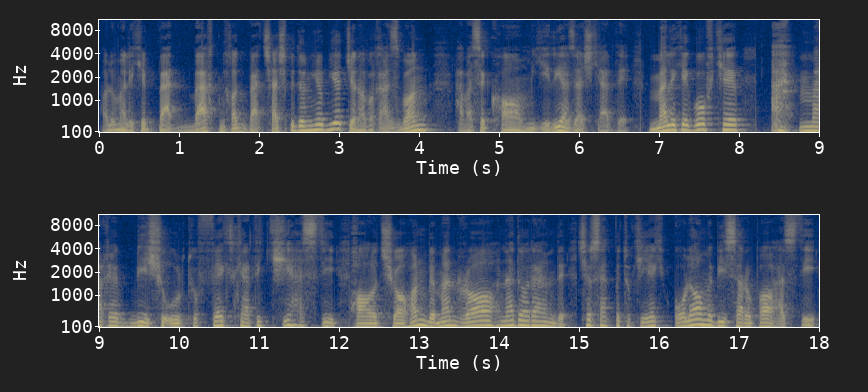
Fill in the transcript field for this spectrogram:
حالا ملکه بدبخت می‌خواد بچهش به دنیا بیاد جناب غزبان حوث کامگیری ازش کرده. ملکه گفت که احمق بیشعور تو فکر کردی کی هستی؟ پادشاهان به من راه ندارند. چرا به تو که یک غلام بی سر و پا هستی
